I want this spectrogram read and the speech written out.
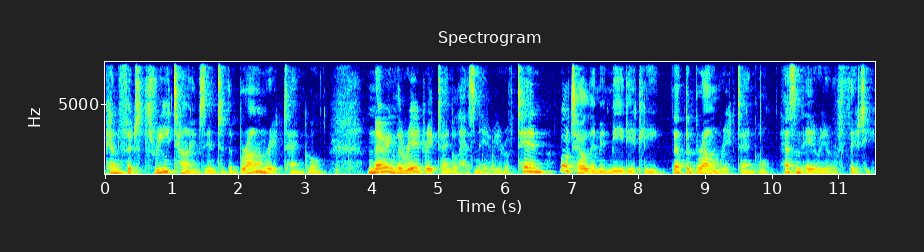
can fit three times into the brown rectangle, knowing the red rectangle has an area of 10 will tell them immediately that the brown rectangle has an area of 30.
